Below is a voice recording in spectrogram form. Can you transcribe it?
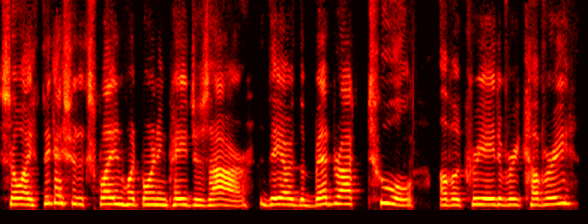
So I think I should explain what morning pages are. They are the bedrock tool of a creative recovery.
